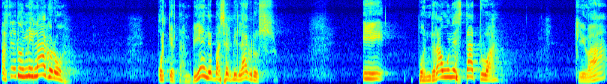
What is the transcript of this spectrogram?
hacer un milagro, porque también Él va a hacer milagros. Y pondrá una estatua que va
